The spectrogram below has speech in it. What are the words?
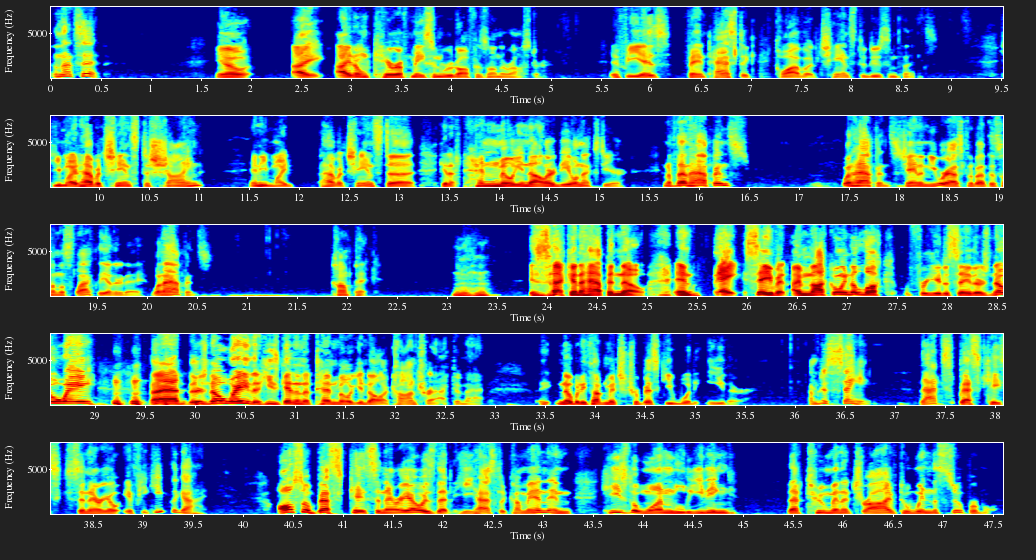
And that's it. You know, I I don't care if Mason Rudolph is on the roster. If he is, fantastic. He'll have a chance to do some things. He might have a chance to shine, and he might have a chance to get a $10 million deal next year. And if that happens, what happens? Shannon, you were asking about this on the Slack the other day. What happens? Comp pick. Mm-hmm. Is that going to happen? No. And hey, save it. I'm not going to look for you to say there's no way bad. there's no way that he's getting a $10 million contract in that. Nobody thought Mitch Trubisky would either. I'm just saying that's best case scenario if you keep the guy. Also, best case scenario is that he has to come in and he's the one leading that two minute drive to win the Super Bowl.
